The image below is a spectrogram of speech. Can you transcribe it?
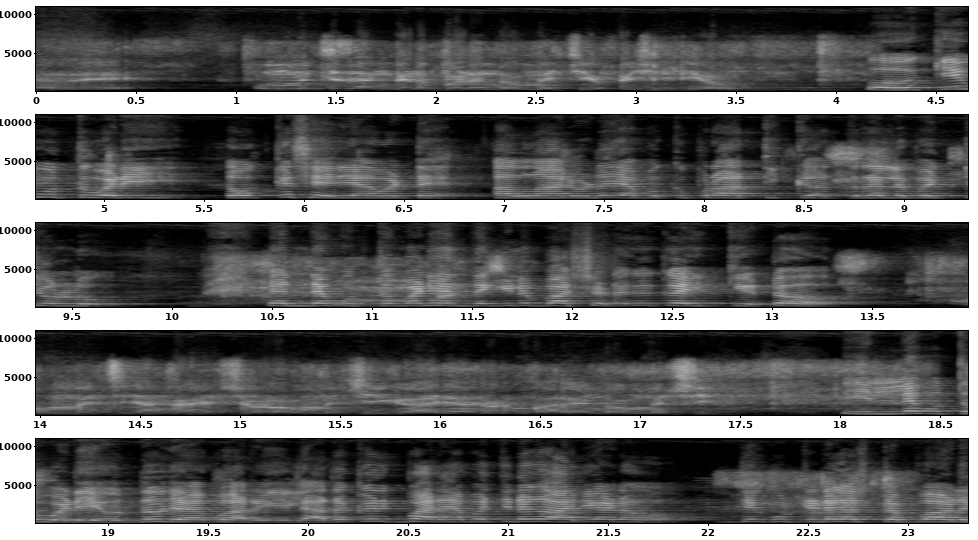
അതെ. ഉമ്മ ഉമ്മച്ചി സങ്കടപ്പെടണ്ട ഉമ്മച്ചി? ഒക്കെ ശരിയാവും. ഓക്കെ മുത്തുമണി ഒക്കെ ശരിയാവട്ടെ. അള്ളാരോട് നമുക്ക് പ്രാർത്ഥിക്കുക അത്രല്ലേ പറ്റുള്ളൂ. എന്റെ മുത്തുമണി എന്തെങ്കിലും ഭക്ഷണമൊക്കെ കഴിക്കട്ടോ? ഉമ്മച്ചി ഞാൻ കഴിച്ചോളാം. ഉമ്മച്ചി ഈ കാര്യം ആരോടും പറയണ്ട ഉമ്മച്ചി. ഇല്ല മുത്തുമണി ഒന്നും ഞാൻ പറയില്ല. അതൊക്കെ എനിക്ക് പറയാൻ പറ്റുന്ന കാര്യമാണോ? എന്റെ കുട്ടിയുടെ കഷ്ടപ്പാട്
